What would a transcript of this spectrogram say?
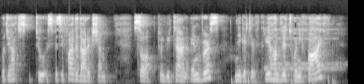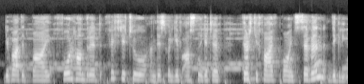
but you have to, to specify the direction. So it will be tan inverse negative 325 divided by 452 and this will give us negative 35.7 degree.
